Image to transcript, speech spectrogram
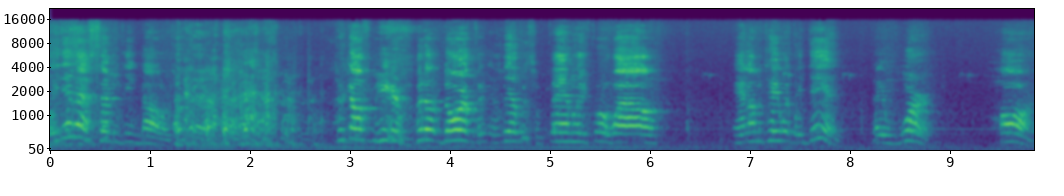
they did have seventeen dollars. Took off from here, went up north, and lived with some family for a while. And I'm gonna tell you what they did. They worked hard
